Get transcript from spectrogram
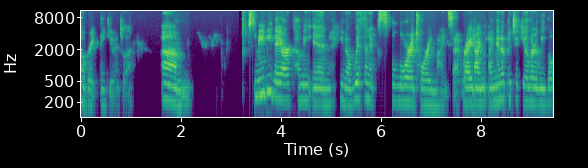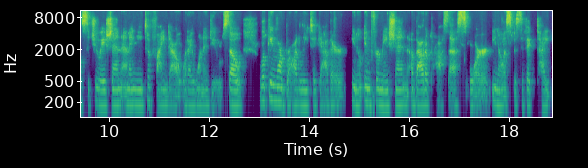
Oh, great. Thank you, Angela. Um, maybe they are coming in, you know, with an exploratory mindset, right? I'm, I'm in a particular legal situation and I need to find out what I want to do. So looking more broadly to gather, you know, information about a process or, you know, a specific type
